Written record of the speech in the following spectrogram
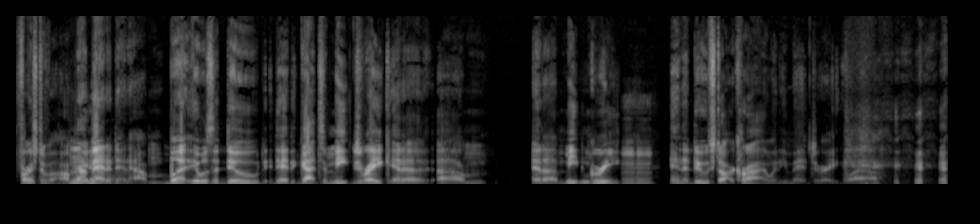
First of all, I'm not Great mad album. at that album. But it was a dude that got to meet Drake at a um at a meet and greet, and the dude started crying when he met Drake. Mm-hmm. Wow.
